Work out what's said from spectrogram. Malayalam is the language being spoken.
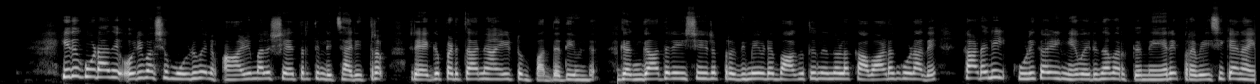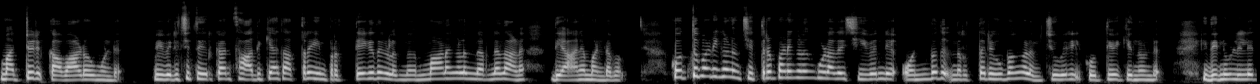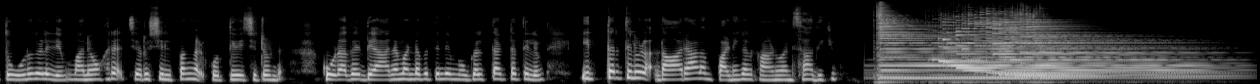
ഇതുകൂടാതെ ഒരു വശം മുഴുവനും ആഴിമല ക്ഷേത്രത്തിന്റെ ചരിത്രം രേഖപ്പെടുത്താനായിട്ടും പദ്ധതിയുണ്ട്. ഗംഗാധരേശ്വര പ്രതിമയുടെ ഭാഗത്തു നിന്നുള്ള കവാടം കൂടാതെ കടലിൽ കുളി കഴിഞ്ഞ് വരുന്നവർക്ക് നേരെ പ്രവേശിക്കാനായി മറ്റൊരു കവാടവുമുണ്ട്. വിവരിച്ചു തീർക്കാൻ സാധിക്കാത്ത അത്രയും പ്രത്യേകതകളും നിർമ്മാണങ്ങളും നിറഞ്ഞതാണ് ധ്യാന മണ്ഡപം. കൊത്തുപണികളും ചിത്രപ്പണികളും കൂടാതെ ശിവന്റെ ഒൻപത് നൃത്തരൂപങ്ങളും ചുവരിൽ കൊത്തിവെക്കുന്നുണ്ട്. ഇതിനുള്ളിലെ തൂണുകളിലും മനോഹര ചെറു ശില്പങ്ങൾ കൊത്തിവെച്ചിട്ടുണ്ട്. കൂടാതെ ധ്യാന മണ്ഡപത്തിന്റെ മുകൾ തട്ടത്തിലും ഇത്തരത്തിലുള്ള ധാരാളം പണികൾ കാണുവാൻ സാധിക്കും.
